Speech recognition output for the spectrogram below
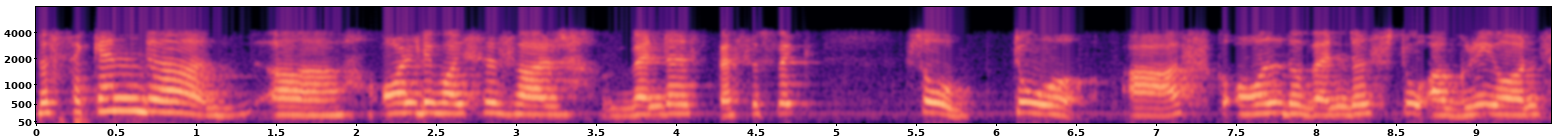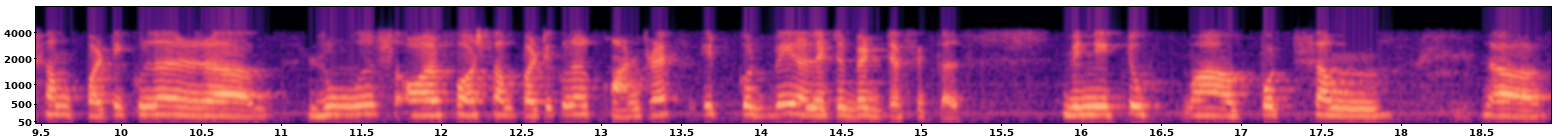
The second, uh, uh, all devices are vendor specific. So to ask all the vendors to agree on some particular uh, rules or for some particular contracts, it could be a little bit difficult. We need to uh, put some uh,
